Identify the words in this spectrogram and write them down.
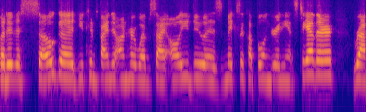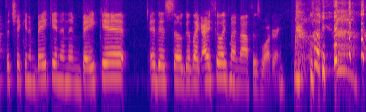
but it is so good. You can find it on her website. All you do is mix a couple ingredients together, wrap the chicken and bacon, and then bake it. it is so good. Like I feel like my mouth is watering.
